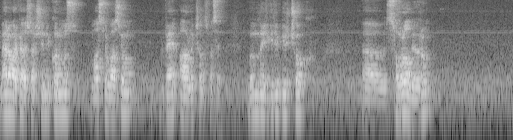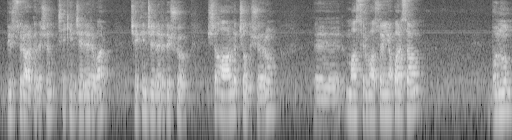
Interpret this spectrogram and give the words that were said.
Merhaba arkadaşlar. Şimdi konumuz mastürbasyon ve ağırlık çalışması. Bununla ilgili birçok e, soru alıyorum. Bir sürü arkadaşın çekinceleri var. Çekinceleri de şu. İşte ağırlık çalışıyorum. E, mastürbasyon yaparsam bunun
